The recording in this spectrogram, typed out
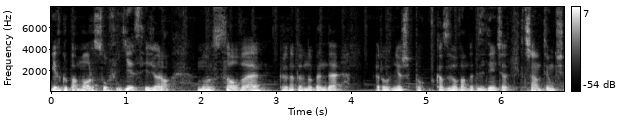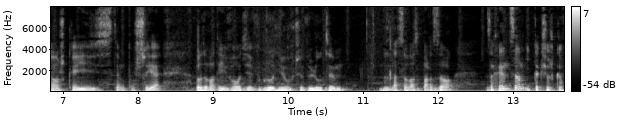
jest grupa morsów, jest jezioro morsowe, które na pewno będę również pokazywał Wam wtedy zdjęcia, trzymam tę książkę i jestem po szyję lodowatej wodzie w grudniu czy w lutym, dla co Was bardzo zachęcam i ta książka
